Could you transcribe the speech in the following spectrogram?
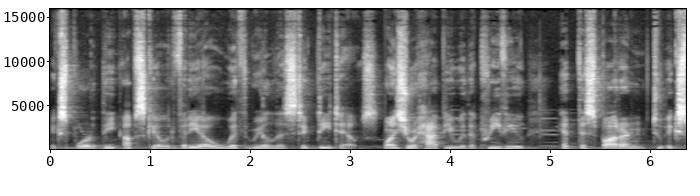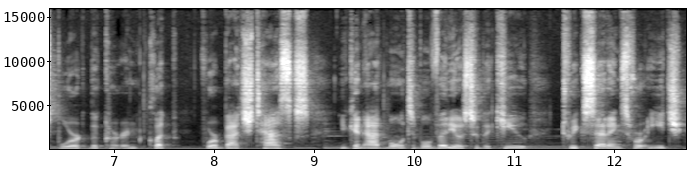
Export the upscaled video with realistic details. Once you're happy with the preview, hit this button to export the current clip. For batch tasks, you can add multiple videos to the queue, tweak settings for each,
